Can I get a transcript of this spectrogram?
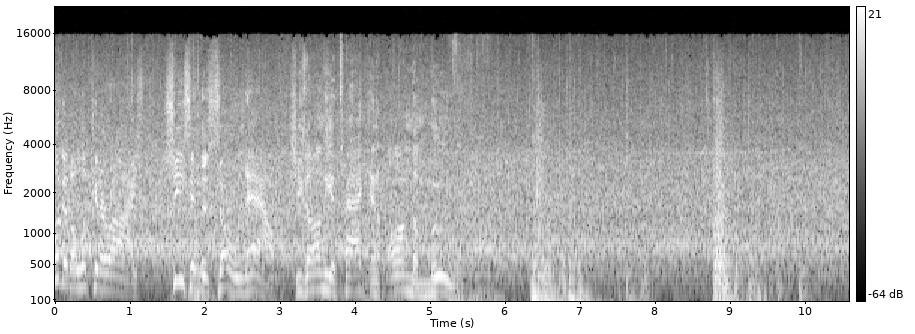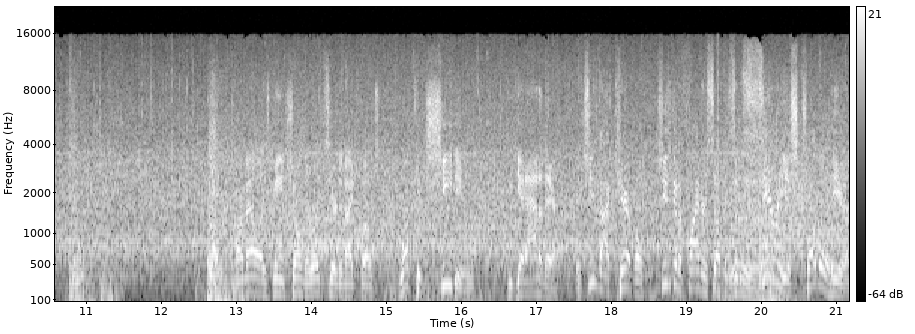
Look at the look in her eyes. She's in the zone now. She's on the attack and on the move. Carmella is being shown the ropes here tonight, folks. What can she do to get out of there? If she's not careful, she's going to find herself in some serious trouble here.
